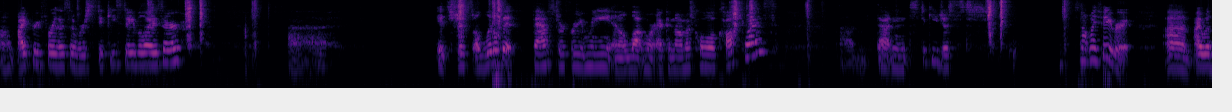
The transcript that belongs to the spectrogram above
Um, I prefer this over sticky stabilizer. Uh, it's just a little bit faster for me and a lot more economical cost-wise. That and sticky just, it's not my favorite. Um, I would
